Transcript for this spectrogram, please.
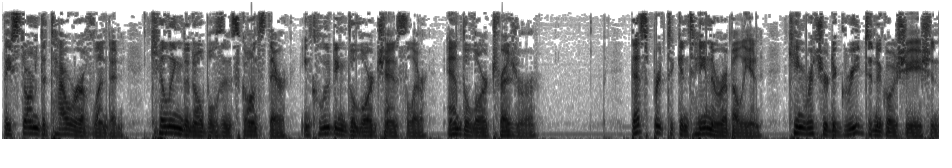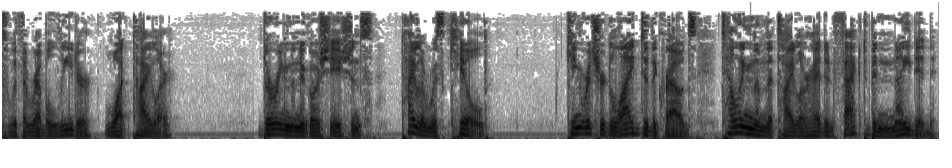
They stormed the Tower of London, killing the nobles ensconced there, including the Lord Chancellor and the Lord Treasurer. Desperate to contain the rebellion, King Richard agreed to negotiations with the rebel leader, Wat Tyler. During the negotiations, Tyler was killed. King Richard lied to the crowds, telling them that Tyler had in fact been knighted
